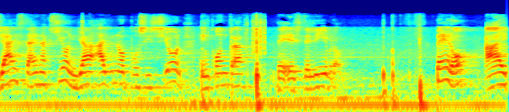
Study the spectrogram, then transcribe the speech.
ya está en acción, ya hay una oposición en contra de este libro. Pero hay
